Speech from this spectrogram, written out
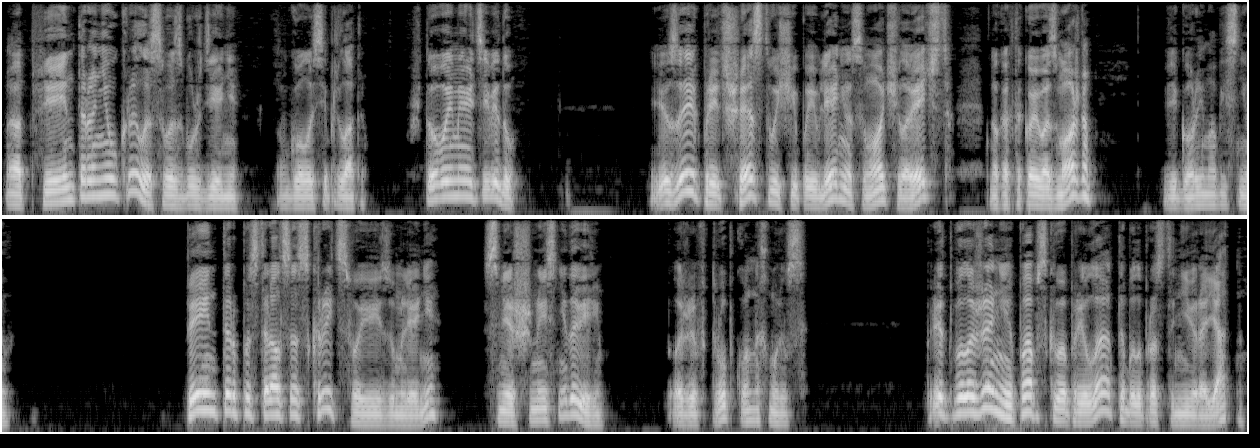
От Фейнтера не укрылось возбуждение в голосе Прилата. — Что вы имеете в виду? — Язык, предшествующий появлению самого человечества, но как такое возможно? Вигор им объяснил. Пейнтер постарался скрыть свое изумление, смешанное с недоверием. Положив трубку, он нахмурился. Предположение папского прилата было просто невероятным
